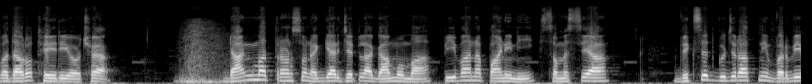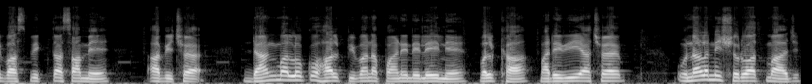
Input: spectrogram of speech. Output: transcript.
વધારો થઈ રહ્યો છે. ડાંગમાં ત્રણસો અગિયાર જેટલા ગામોમાં પીવાના પાણીની સમસ્યા. વિકસિત ગુજરાતની વરવી વાસ્તવિકતા સામે આવી છે. ડાંગમાં લોકો હાલ પીવાના પાણીને લઈને વલખા મારી રહ્યા છે. ઉનાળાની શરૂઆતમાં જ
